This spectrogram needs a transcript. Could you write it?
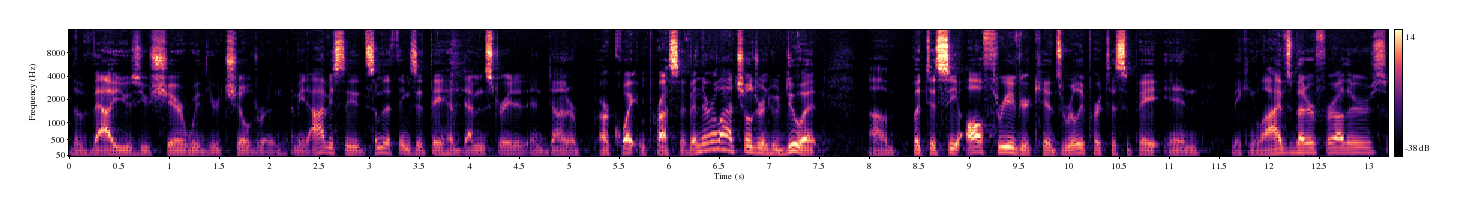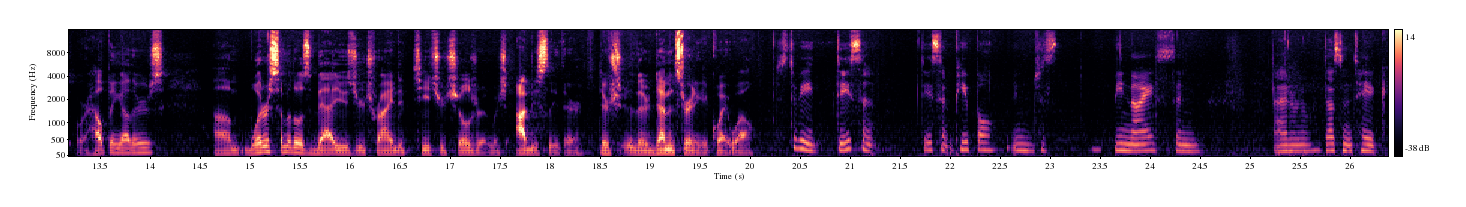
the values you share with your children? I mean, obviously, some of the things that they have demonstrated and done are, are quite impressive, and there are a lot of children who do it. Um, but to see all three of your kids really participate in making lives better for others or helping others, um, what are some of those values you're trying to teach your children? Which obviously they're they're sh- they're demonstrating it quite well. Just to be decent, decent people and just be nice. And I don't know, it doesn't take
